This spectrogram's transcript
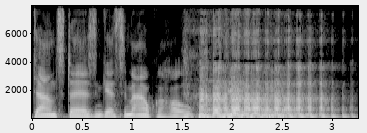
downstairs and get some alcohol.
